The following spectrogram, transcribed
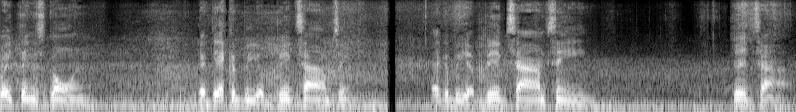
way things going, that that could be a big time team. That could be a big time team. Big time.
